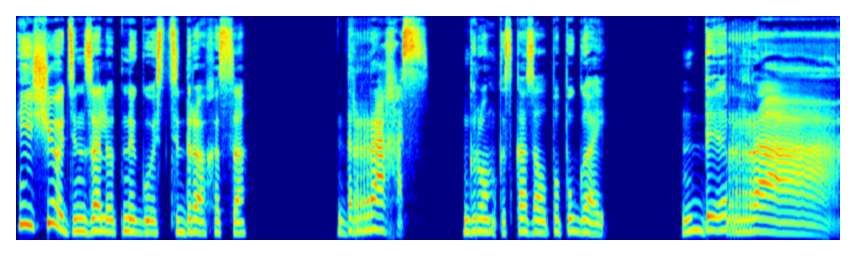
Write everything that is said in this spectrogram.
Еще один залетный гость Драхаса. «Драхас!» — громко сказал попугай. «Дыра!»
